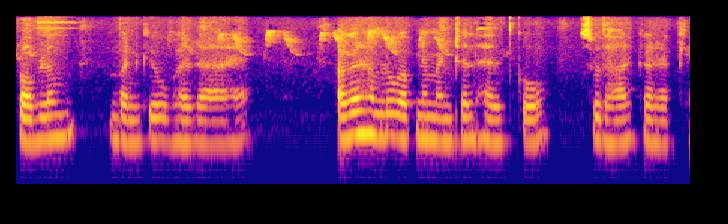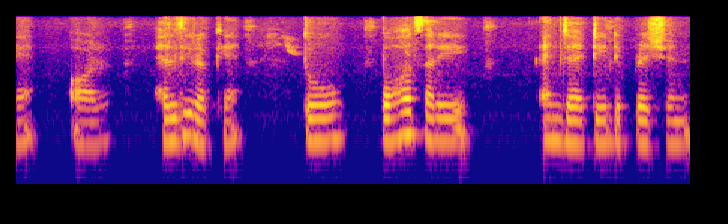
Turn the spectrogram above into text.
प्रॉब्लम बन के उभर रहा है। अगर हम लोग अपने मेंटल हेल्थ को सुधार कर रखें और हेल्दी रखें तो बहुत सारे एनजाइटी डिप्रेशन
